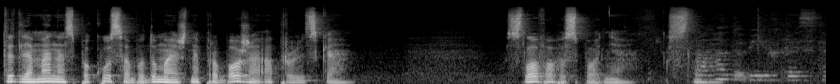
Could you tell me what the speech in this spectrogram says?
Ти для мене спокуса, бо думаєш не про Боже, а про людське. Слово Господнє. Слава. Тобі, Христе.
